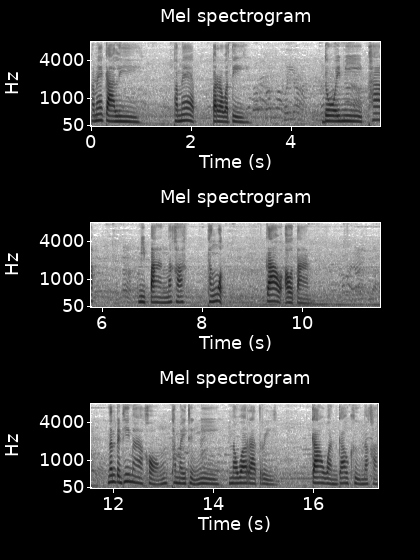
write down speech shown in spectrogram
พระแม่กาลี พระแม่ปรวตี โดยมีภาคมีปางนะคะ ทั้งหมด 9 เอาตารนั่นเป็นที่มาของทำไมถึงมีนวราตรี 9 วัน 9 คืนนะคะ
